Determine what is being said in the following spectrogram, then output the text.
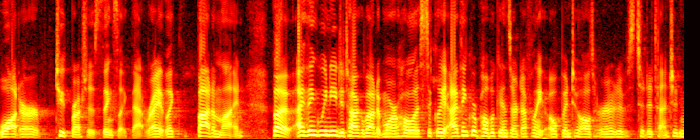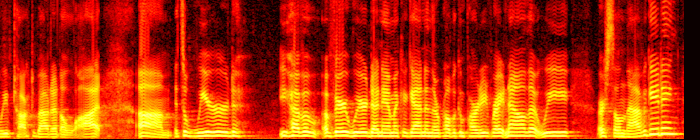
water, toothbrushes, things like that, right? Like bottom line. But I think we need to talk about it more holistically. I think Republicans are definitely open to alternatives to detention. We've talked about it a lot. Um, it's a weird, you have a, a, very weird dynamic again in the Republican Party right now that we are still navigating.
